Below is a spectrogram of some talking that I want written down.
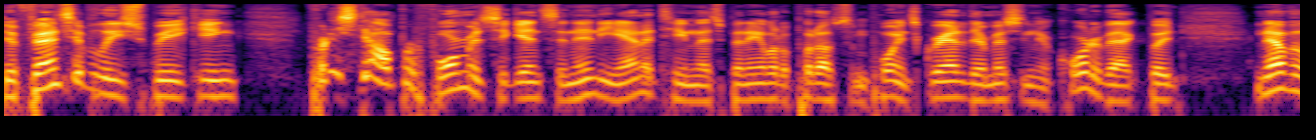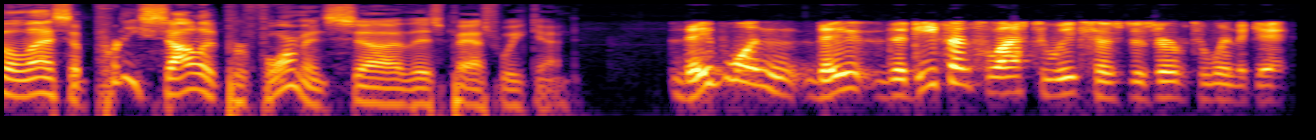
Defensively speaking, pretty stout performance against an Indiana team that's been able to put up some points. Granted, they're missing their quarterback, but nevertheless, a pretty solid performance uh, this past weekend. They've won. They the defense the last two weeks has deserved to win the game,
